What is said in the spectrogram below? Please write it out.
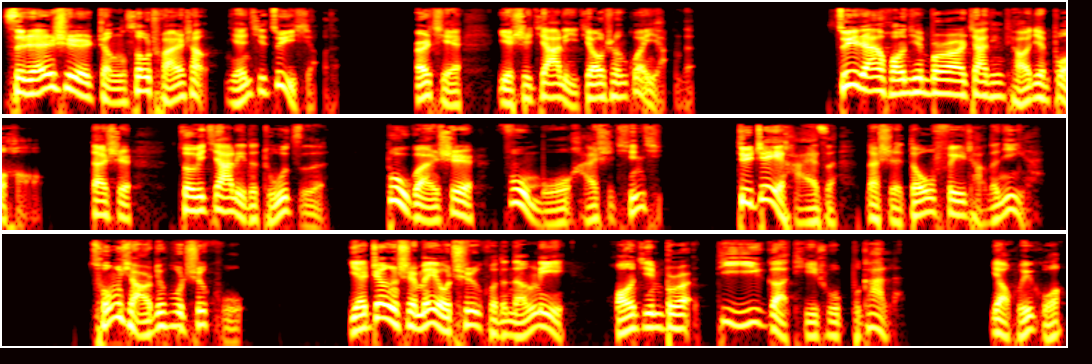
此人是整艘船上年纪最小的。而且也是家里娇生惯养的。虽然黄金波家庭条件不好，但是作为家里的独子，不管是父母还是亲戚，对这孩子那是都非常的溺爱。从小就不吃苦，也正是没有吃苦的能力，黄金波第一个提出不干了，要回国。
